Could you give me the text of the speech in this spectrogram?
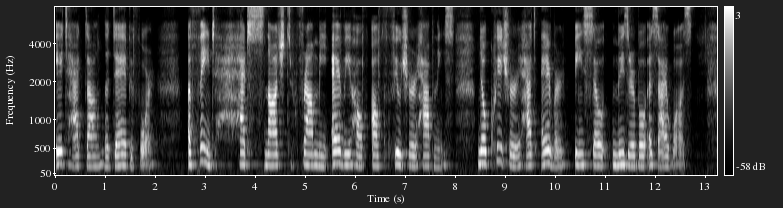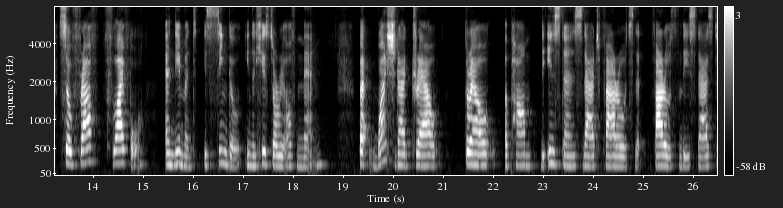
it had done the day before. A faint had snatched from me every hope of future happenings. No creature had ever been so miserable as I was. So frightful and event is single in the history of man. But why should I dwell, dwell upon the instance that follows, follows this last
